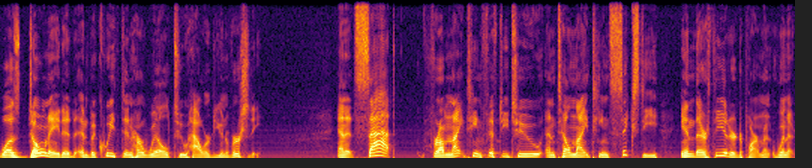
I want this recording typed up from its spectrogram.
was donated and bequeathed in her will to Howard University, and it sat from 1952 until 1960 in their theater department when it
